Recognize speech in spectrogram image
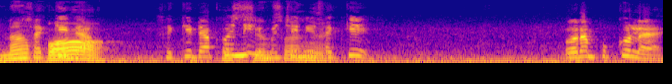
Kenapa? Sakit tak? Sakit apa ni? Kasihan Macam ni sangat. sakit. Orang pukul eh?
